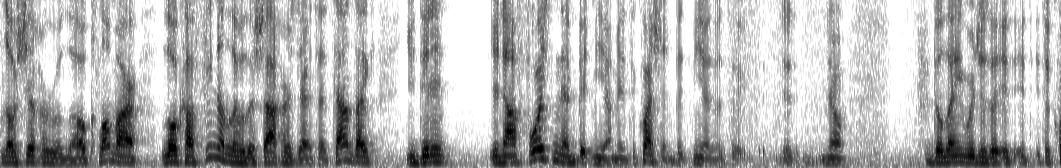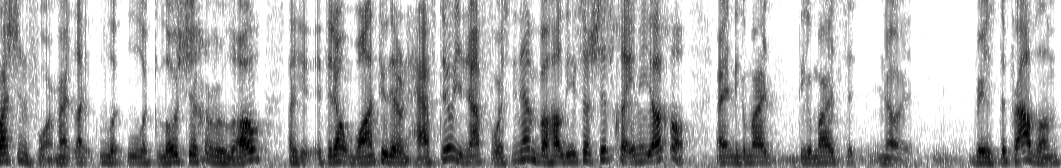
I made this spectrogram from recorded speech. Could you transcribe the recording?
Lo shicharu lo klomar lo kafina lehu l'shachar zeretz. It sounds like you didn't. You're not forcing them bit me. I mean, it's a question. Bit me. You know, the language is a, it, it's a question form, right? Like look, look lo lo. Like if they don't want to, they don't have to. You're not forcing them. V'halisa shifcha in yachol. Right? And the Gemara, the Gemara, you know, raised the problem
